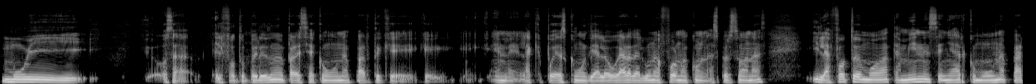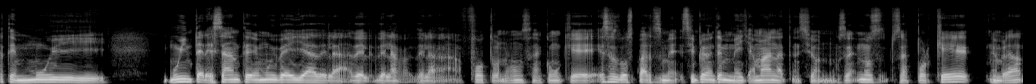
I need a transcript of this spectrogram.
muy, o sea, el fotoperiodismo me parecía como una parte que, que, en la que puedes como dialogar de alguna forma con las personas y la foto de moda también enseñar como una parte muy muy interesante, muy bella de la, de, la, de la foto, ¿no? O sea, como que esas dos partes me, simplemente me llamaban la atención. No sé, no, o sea, ¿por qué? En verdad,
